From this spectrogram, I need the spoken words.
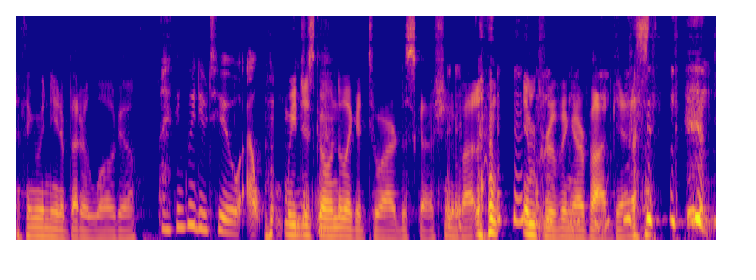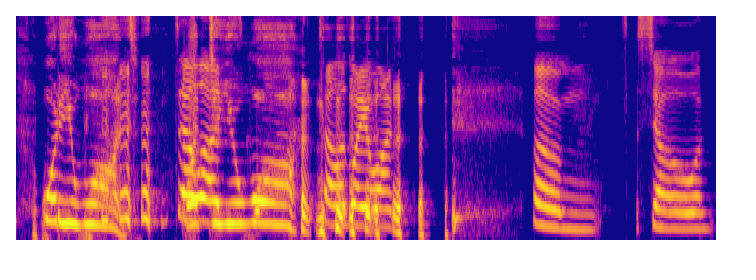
I think we need a better logo. I think we do too. Uh, We just go into like a two hour discussion about improving our podcast. what do you want? Tell what us. do you want? Tell us what you want. um. So,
